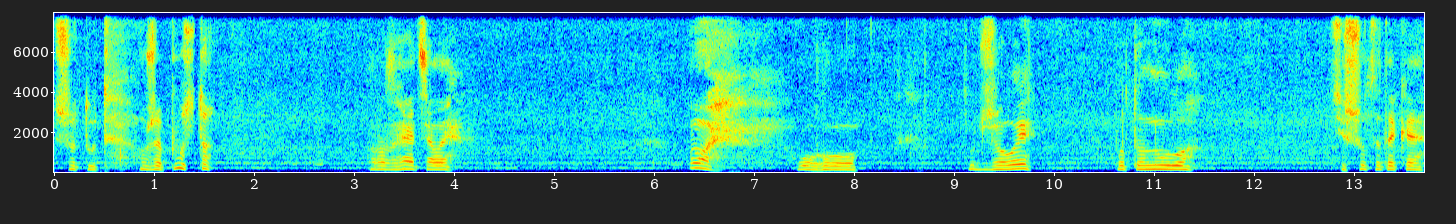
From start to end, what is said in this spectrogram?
Що тут? Уже пусто. Розгецяли. Ой, ого. Тут бджоли потонуло. Чи що це таке?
